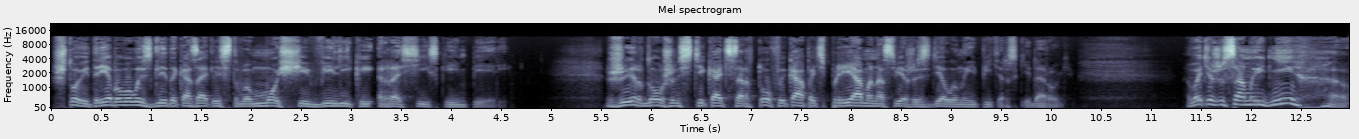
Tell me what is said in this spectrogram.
Что и требовалось для доказательства мощи Великой Российской империи. Жир должен стекать с ртов и капать прямо на свежесделанные питерские дороги. В эти же самые дни, э,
